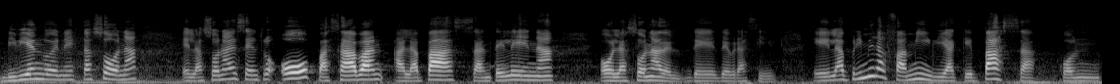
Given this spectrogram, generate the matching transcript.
viviendo en esta zona, en la zona del centro, o pasaban a La Paz, Santa Elena o la zona de, Brasil. Eh, la primera familia que pasa con,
